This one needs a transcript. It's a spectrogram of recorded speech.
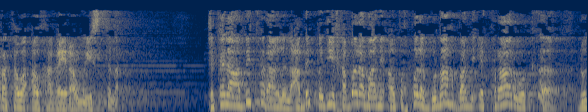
پرته وه او هغه یې راوویستله چې کله عابد ته راغلل عابد په دې خبره باندې او په خپله ګناه باندې اقرار وکړه نو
